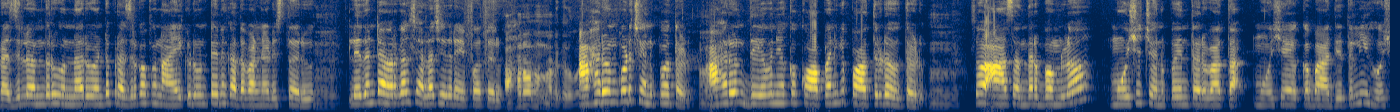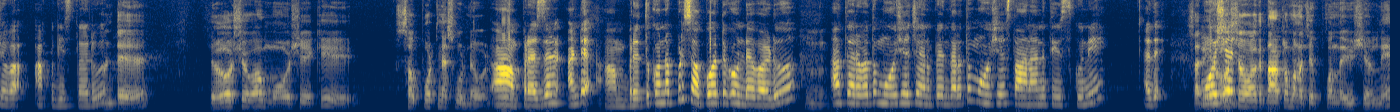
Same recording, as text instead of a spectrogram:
ప్రజలందరూ ఉన్నారు అంటే ప్రజలకు ఒక నాయకుడు ఉంటేనే కదా వాళ్ళు నడుస్తారు. లేదంటే ఎవరికాలు చాలా చెదరైపోతారు? అహరోన్ ఉన్నాడు కదా. అహరోన్ కూడా చనిపోతాడు. అహరోన్ దేవుని యొక్క కోపానికి పాత్రుడు అవుతాడు సో ఆ సందర్భంలో మోషే చనిపోయిన తర్వాత మోషే యొక్క బాధ్యతలు యెహోషువ అప్పగిస్తారు. అంటే యహోషవ మోషేకి సపోర్ట్నెస్గా ఉండేవాడు. ప్రజెంట్ అంటే బ్రతుకున్నప్పుడు సపోర్ట్గా ఉండేవాడు. ఆ తర్వాత మోషే చనిపోయిన తర్వాత మోషే స్థానాన్ని తీసుకుని అదే మోషే దాంట్లో మనం చెప్పుకుందాం ఈ విషయాల్ని.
